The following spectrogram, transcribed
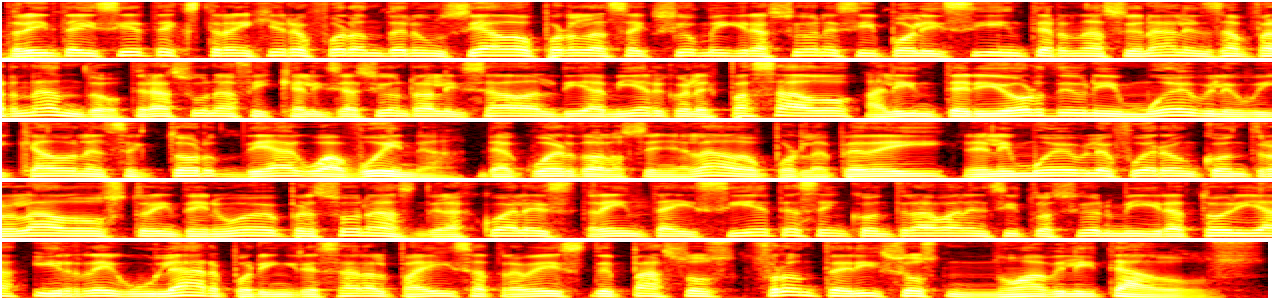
37 extranjeros fueron denunciados por la sección Migraciones y Policía Internacional en San Fernando tras una fiscalización realizada el día miércoles pasado al interior de un inmueble ubicado en el sector de Agua Buena. De acuerdo a lo señalado por la PDI, en el inmueble fueron controlados 39 personas, de las cuales 37 se encontraban en situación migratoria irregular por ingresar al país a través de pasos fronterizos no habilitados.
